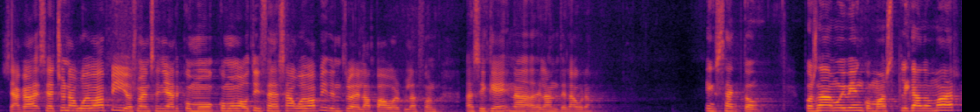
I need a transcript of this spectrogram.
se ha, hecho una web API y os va a enseñar cómo, cómo utilizar esa web API dentro de la Power Platform. Así que, nada, adelante, Laura. Exacto. Pues nada, muy bien, como ha explicado Mar,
